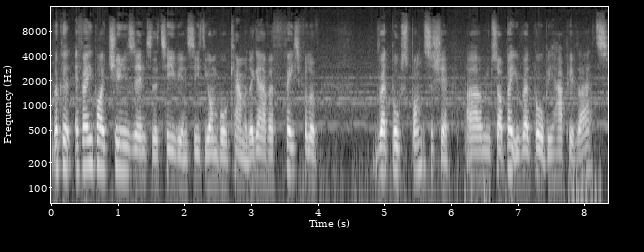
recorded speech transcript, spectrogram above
Look at... If anybody tunes into the TV and sees the onboard camera, they're going to have a face full of Red Bull sponsorship. Um, so I bet you Red Bull will be happy with that.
